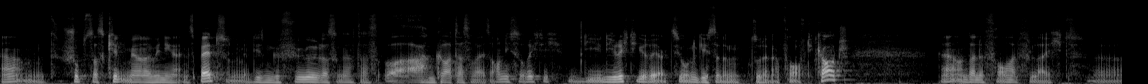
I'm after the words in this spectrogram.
ja, und schubst das Kind mehr oder weniger ins Bett und mit diesem Gefühl, dass du gesagt hast, oh Gott, das war jetzt auch nicht so richtig die, die richtige Reaktion, gehst du dann zu deiner Frau auf die Couch ja, und deine Frau hat vielleicht äh,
